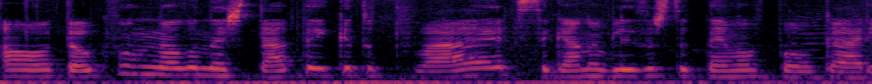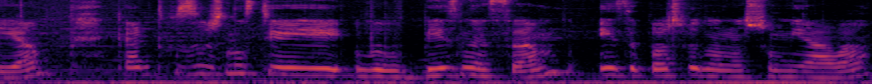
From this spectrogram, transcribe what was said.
О, толкова много неща, тъй като това е сега навлизаща тема в България, както всъщност и в бизнеса и започва да нашумява.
